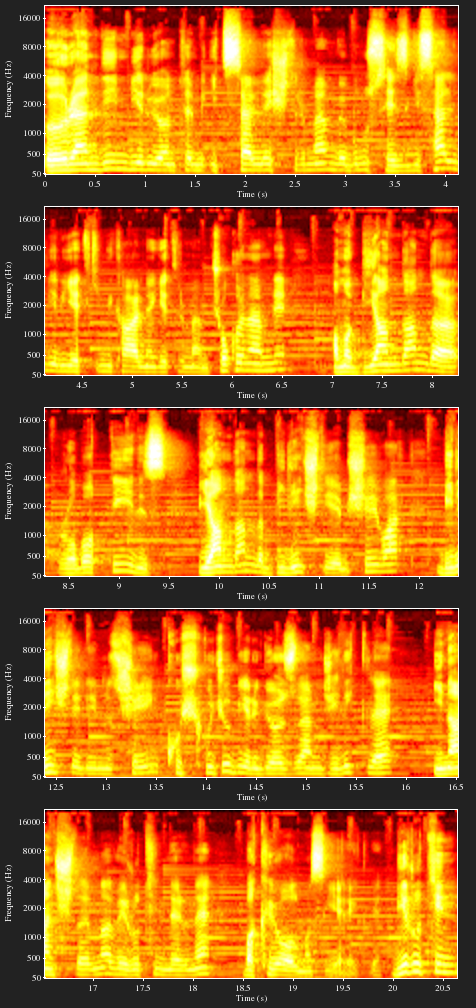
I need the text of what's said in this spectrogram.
Öğrendiğim bir yöntemi içselleştirmem ve bunu sezgisel bir yetkinlik haline getirmem çok önemli. Ama bir yandan da robot değiliz. Bir yandan da bilinç diye bir şey var. Bilinç dediğimiz şeyin kuşkucu bir gözlemcilikle inançlarına ve rutinlerine bakıyor olması gerekli. Bir rutin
